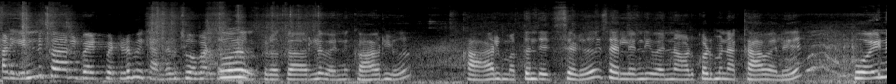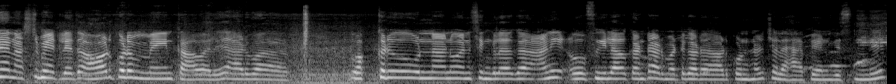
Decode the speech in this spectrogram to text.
వాడు ఎన్ని కార్లు బయట పెట్టాడో మీకు అందరికి చూపడుతుంది ఇక్కడ కార్లు ఇవన్నీ కార్లు. కార్లు మొత్తం తెచ్చాడు. సర్లేండి ఇవన్నీ ఆడుకోవడమే నాకు కావాలి. పోయినా నష్టమేయట్లేదు ఆడుకోవడం మెయిన్ కావాలి. ఆడు వా- ఒక్కడు ఉన్నాను అని సింగిల్గా అని ఓ ఫీల్ అవ్వకంటే ఆడమట్టుగా ఆడుకుంటున్నాడు. చాలా హ్యాపీ అనిపిస్తుంది.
